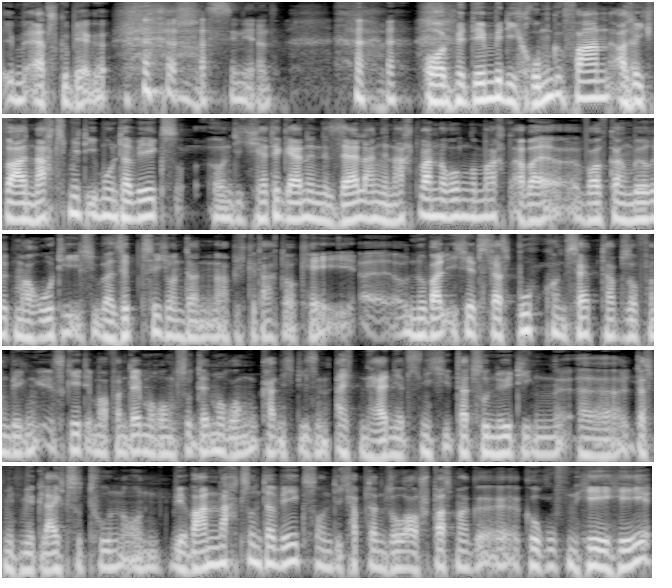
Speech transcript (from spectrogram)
im Erzgebirge. Faszinierend. Und mit dem bin ich rumgefahren. Also ich war nachts mit ihm unterwegs und ich hätte gerne eine sehr lange Nachtwanderung gemacht, aber Wolfgang Möhrig Maruti ist über 70 und dann habe ich gedacht, okay, äh, nur weil ich jetzt das Buchkonzept habe, so von wegen, es geht immer von Dämmerung zu Dämmerung, kann ich diesen alten Herrn jetzt nicht dazu nötigen, äh, das mit mir gleich zu tun. Und wir waren nachts unterwegs und ich habe dann so auch Spaß mal gerufen, he he.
